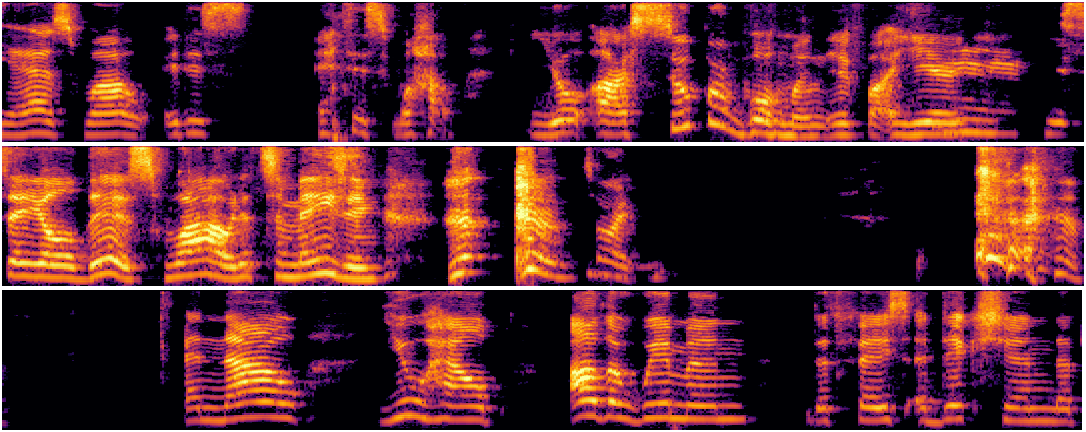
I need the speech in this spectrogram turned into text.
Yes, wow. It is it is wow you are superwoman if I hear mm. you say all this. Wow, that's amazing. Sorry. and now you help other women that face addiction, that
